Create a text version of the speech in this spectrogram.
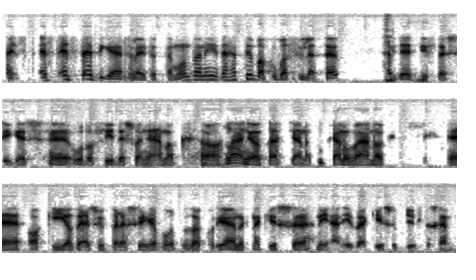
Ezt, ezt, ezt eddig elfelejtettem mondani, de hát ő Bakuba született, Hát... Ugye egy tisztességes orosz édesanyának, a lánya, Tatjának, Kukánovának, aki az első felesége volt az akkori elnöknek, és néhány évvel később győztesen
